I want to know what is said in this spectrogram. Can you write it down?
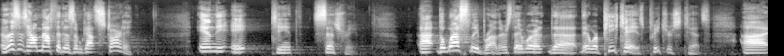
And this is how Methodism got started in the 18th century. Uh, the Wesley brothers, they were, the, they were PKs, preacher's kids, uh,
